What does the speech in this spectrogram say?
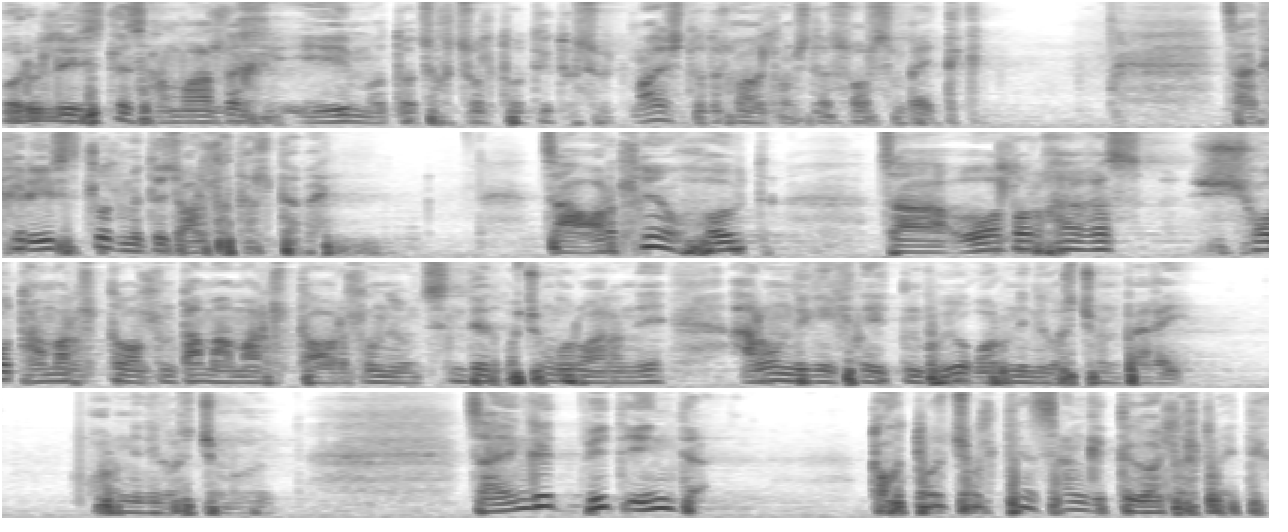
Өөрөөр эрсдлээс хамгаалах ийм одоо зохицуултуудыг төсөвт маш тодорхой ойлгомжтой суусан байдаг. За тэгэхээр эрсдэл бол мэдээж орлого талтай байна. За орлогын хувьд За уулуурхаагаас шууд хамааралтай болон дам хамааралтай орлогын үндсэндээ 33.11 их нийт нь буюу 3.1 орчим байгаа юм. 3.1 орчим байна. За ингээд бид энд докторжуулалтын сан гэдэг ойлголт байдаг.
